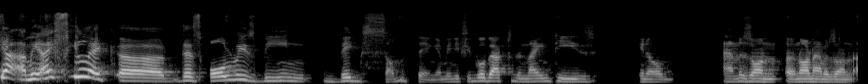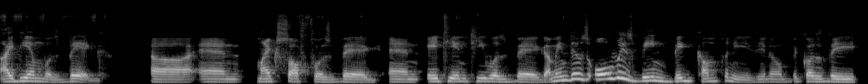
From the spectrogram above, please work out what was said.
Yeah, I mean, I feel like uh, there's always been big something. I mean, if you go back to the 90s, you know, Amazon, uh, not Amazon, IBM was big, uh, and Microsoft was big, and AT and T was big. I mean, there's always been big companies, you know, because of the,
